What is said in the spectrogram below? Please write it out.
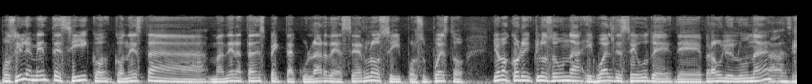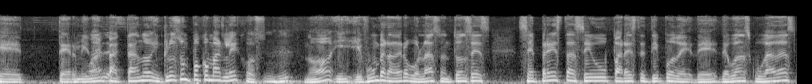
Posiblemente sí, con, con esta manera tan espectacular de hacerlo, sí, por supuesto. Yo me acuerdo incluso una igual de CEU de, de Braulio Luna, Ah, sí. que terminó Iguales. impactando incluso un poco más lejos. ¿no? Y, y fue un verdadero golazo. Entonces, se presta CEU para este tipo de, de- de buenas jugadas.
